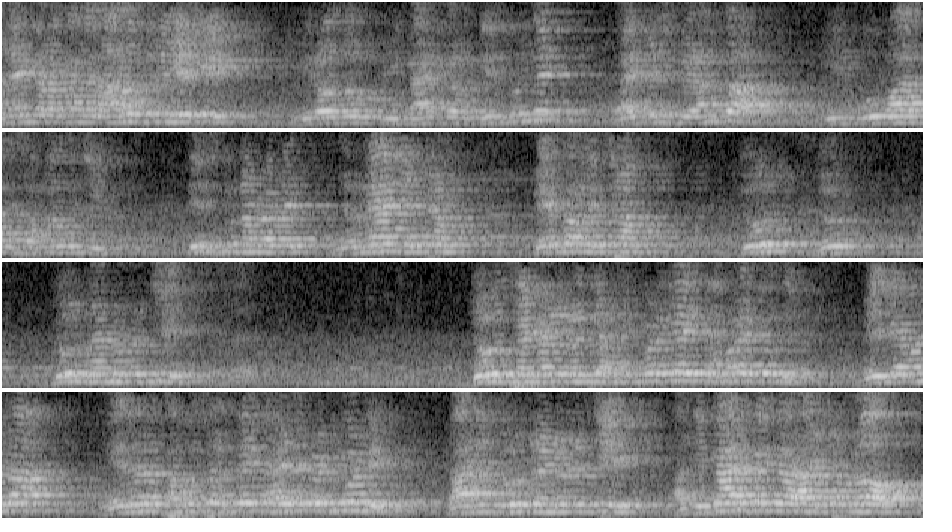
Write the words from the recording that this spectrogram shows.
అనేక రకాల ఆలోచన చేసి ఈరోజు ఈ కార్యక్రమం తీసుకుంది. దయచేసి మీరంతా ఈ భూభారతికి సంబంధించి తీసుకున్నటువంటి నిర్ణయాన్ని చెప్పినాం. పేపర్ ఇచ్చినాం జూన్ జూన్ జూన్ రెండు నుంచి జూన్ సెకండ్ నుంచి అది ఇప్పటికే ఇది అమలవుతుంది మీకేమన్నా ఏదైనా సమస్య వస్తే కాయిదా పెట్టుకోండి. కానీ జూన్ రెండు నుంచి అధికారికంగా రాష్ట్రంలో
